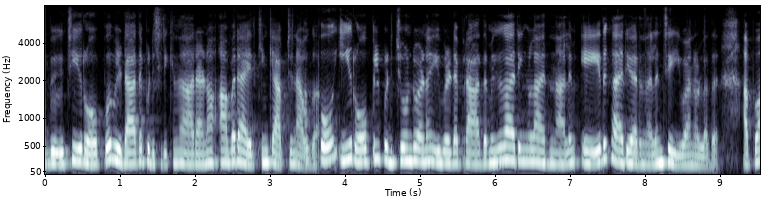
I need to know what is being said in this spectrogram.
ഉപയോഗിച്ച് ഈ റോപ്പ് വിടാതെ പിടിച്ചിരിക്കുന്നത് ആരാണോ അവരായിരിക്കും ക്യാപ്റ്റൻ ആവുക. അപ്പോൾ ഈ റോപ്പിൽ പിടിച്ചുകൊണ്ട് വേണം ഇവരുടെ പ്രാഥമിക കാര്യങ്ങളായിരുന്നാലും ഏത് കാര്യമായിരുന്നാലും ചെയ്യുവാനുള്ളത്. അപ്പോൾ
